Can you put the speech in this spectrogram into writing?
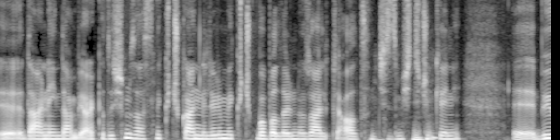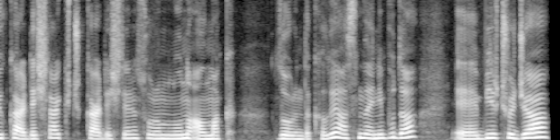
e, Derneği'nden bir arkadaşımız aslında küçük annelerin ve küçük babaların özellikle altını çizmişti. Hı. Çünkü hani e, büyük kardeşler küçük kardeşlerin sorumluluğunu almak zorunda kalıyor. Aslında hani bu da e, bir çocuğa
